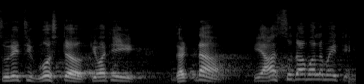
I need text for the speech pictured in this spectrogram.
सुनेची गोष्ट किंवा ती घटना ही आज सुद्धा आम्हाला माहिती आहे.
